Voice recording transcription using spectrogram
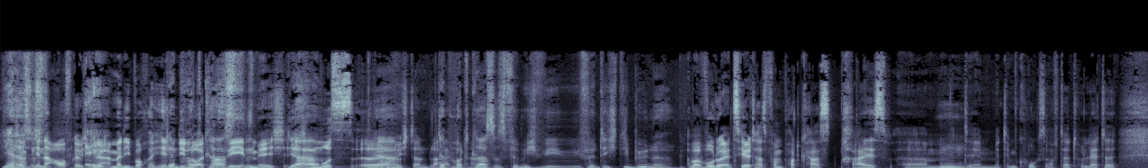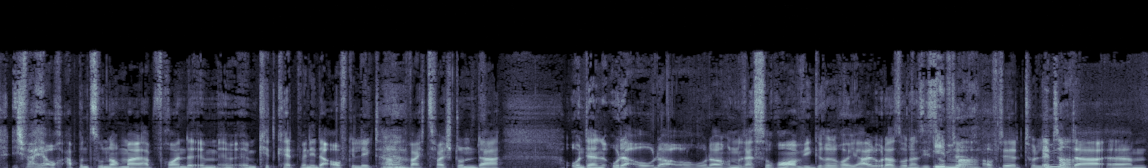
Ja, ich das habe hier ist- eine Aufgabe, ich ey, gehe einmal die Woche hin, die Leute Podcast- sehen mich, ja, ich muss äh, ja. nüchtern bleiben. Der Podcast ja. ist für mich wie, wie für dich die Bühne. Aber wo du erzählt hast vom Podcast Preis ähm, Mhm. mit dem mit dem Koks auf der Toilette, ich war ja auch ab und zu noch mal, hab Freunde im, im, im KitKat, wenn die da aufgelegt haben, war ich zwei Stunden da und dann oder oder oder auch ein Restaurant wie Grill Royal oder so, dann siehst du auf der, auf der Toilette Immer. da ähm,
